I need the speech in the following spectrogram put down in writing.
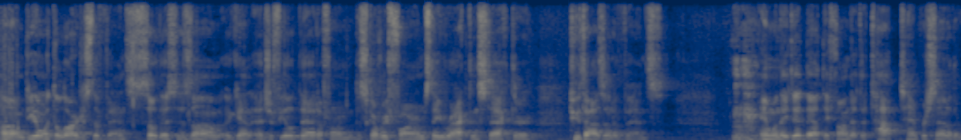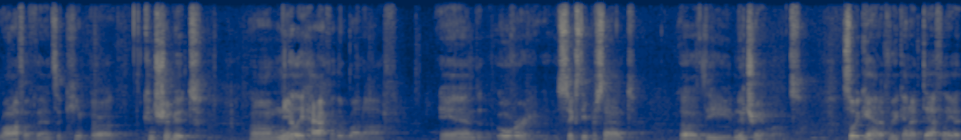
Um, dealing with the largest events. So this is, um, again, edge of field data from Discovery Farms. They racked and stacked their 2,000 events. and when they did that, they found that the top 10% of the runoff events uh, contribute um, nearly half of the runoff and over 60% of the nutrient loads. So again, if we can definitely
